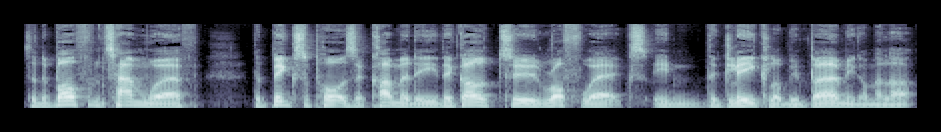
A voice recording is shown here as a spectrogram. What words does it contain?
So they're both from Tamworth, the big supporters of comedy. They go to Roughworks in the Glee Club in Birmingham a lot,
